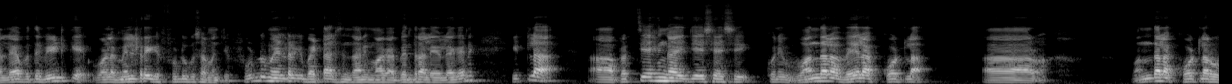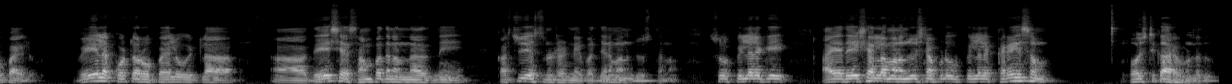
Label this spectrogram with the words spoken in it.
లేకపోతే వీటికే వాళ్ళ మిలిటరీకి ఫుడ్కు సంబంధించి. ఫుడ్ మిలిటరీకి పెట్టాల్సిన దానికి మాకు అభ్యంతరాలు ఏం కానీ ఇట్లా ప్రత్యేకంగా ఇది చేసేసి కొన్ని వందల వేల కోట్ల వందల కోట్ల రూపాయలు వేల కోట్ల రూపాయలు ఇట్లా దేశ సంపదనందరినీ ఖర్చు చేస్తున్నటువంటి నేపథ్యాన్ని మనం చూస్తున్నాం. సో పిల్లలకి ఆయా దేశాల్లో మనం చూసినప్పుడు పిల్లలకి కనీసం పౌష్టికాహారం ఉండదు.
